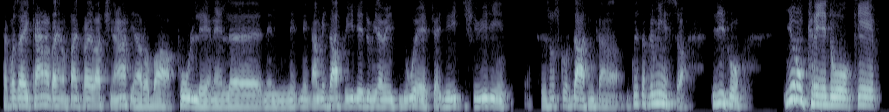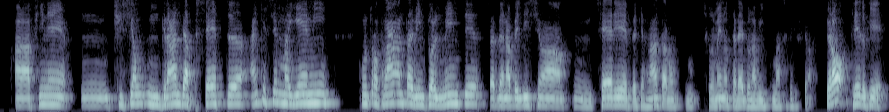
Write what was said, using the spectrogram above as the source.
questa cosa del Canada che non fa entrare vaccinati è una roba folle nel, nel, nel, a metà aprile 2022, cioè i diritti civili se ne sono scordati in Canada. In questa premessa ti dico, io non credo che alla fine mh, ci sia un, un, grande upset, anche se Miami contro Atlanta eventualmente sarebbe una bellissima mh, serie, perché Atlanta non, secondo me non sarebbe una vittima sacrificata. Però credo che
